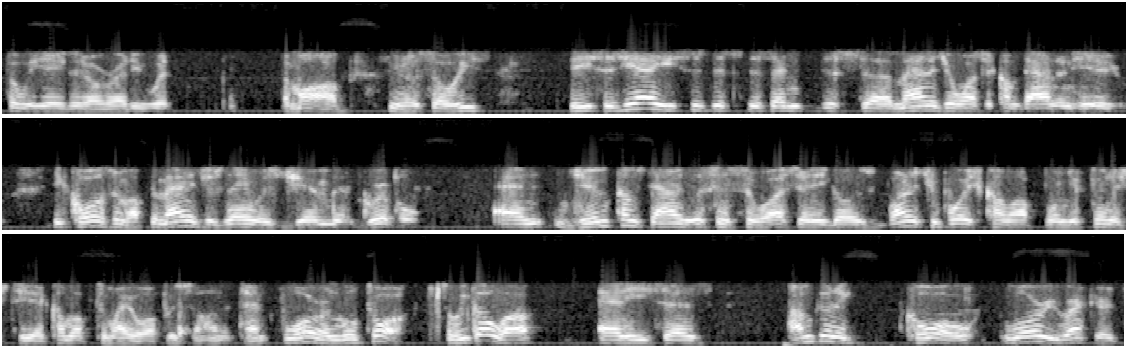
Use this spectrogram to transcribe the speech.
affiliated already with the mob, you know. So he's he says, "Yeah." He says, "This this this uh, manager wants to come down and hear you." He calls him up. The manager's name was Jim Gribble, and Jim comes down and listens to us, and he goes, "Why don't you boys come up when you're finished here? Come up to my office on the tenth floor, and we'll talk." So we go up, and he says, "I'm going to call Laurie Records."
